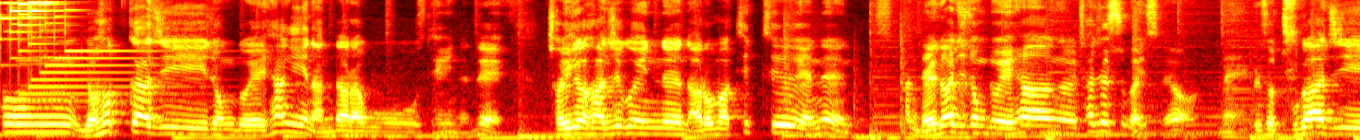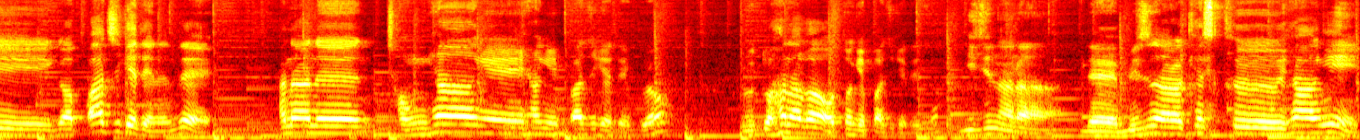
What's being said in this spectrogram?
총 6가지 정도의 향이 난다라고 되어 있는데 저희가 가지고 있는 아로마 키트에는 한 4가지 정도의 향을 찾을 수가 있어요. 네. 그래서 두 가지가 빠지게 되는데 하나는 정향의 향이 빠지게 되고요. 그리고 또 하나가 어떤 게 빠지게 되죠? 미즈나라 네, 미즈나라 캐스크 향이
